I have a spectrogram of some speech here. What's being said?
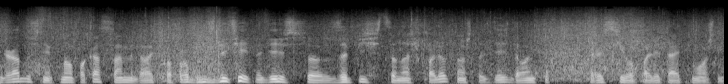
градусник, но пока с вами давайте попробуем взлететь. Надеюсь, что запишется наш полет, потому что здесь довольно-таки красиво полетать можно.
